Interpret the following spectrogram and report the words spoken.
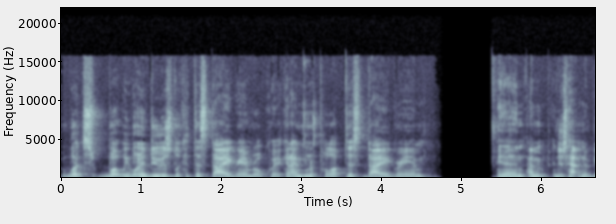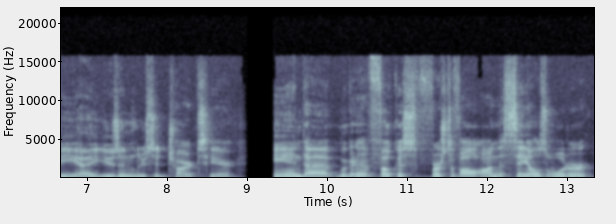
what's what we want to do is look at this diagram real quick, and I'm going to pull up this diagram, and I'm just happen to be uh, using Lucidcharts here. And uh, we're going to focus, first of all, on the sales order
